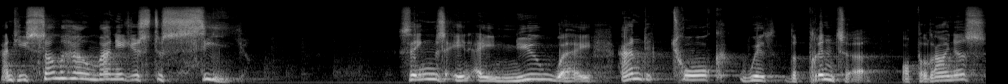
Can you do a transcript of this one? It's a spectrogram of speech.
And he somehow manages to see things in a new way and talk with the printer, Oporinus,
